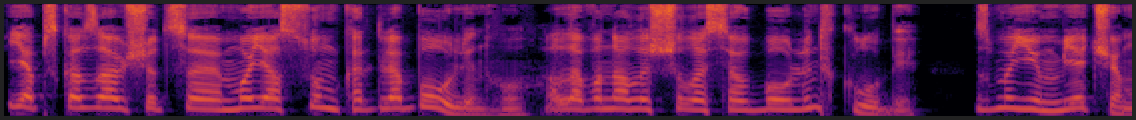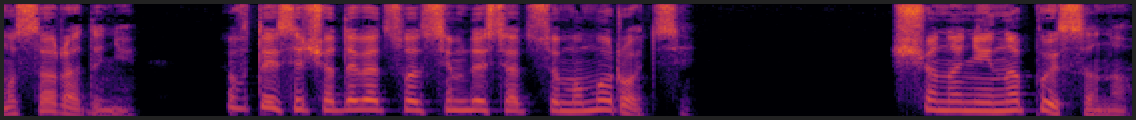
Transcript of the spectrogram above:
Я б сказав, що це моя сумка для боулінгу, але вона лишилася в боулінг-клубі з моїм м'ячем усередині в 1977 році. Що на ній написано?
